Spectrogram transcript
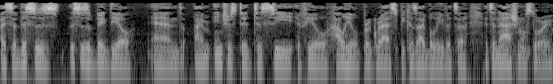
I said this is this is a big deal. And I'm interested to see if he'll how he'll progress because I believe it's a it's a national story.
